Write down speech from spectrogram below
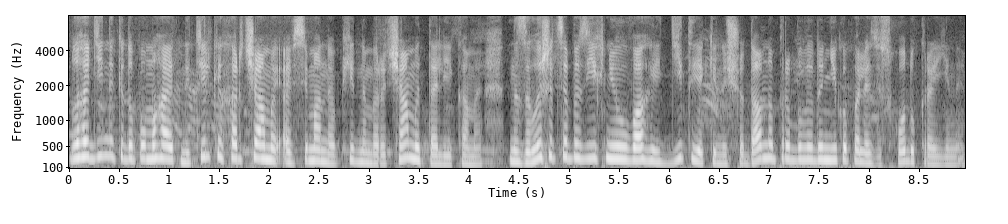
Благодійники допомагають не тільки харчами, а й всіма необхідними речами та ліками. Не залишаться без їхньої уваги й діти, які нещодавно прибули до Нікополя зі сходу країни.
